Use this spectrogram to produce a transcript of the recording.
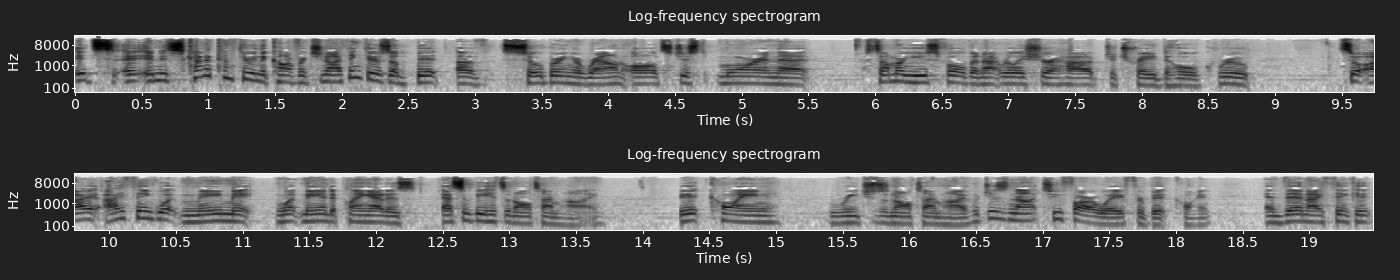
it's and it's kind of come through in the conference. You know, I think there's a bit of sobering around all. It's just more in that some are useful. They're not really sure how to trade the whole group. So I, I think what may, may what may end up playing out is S&P hits an all-time high, Bitcoin reaches an all-time high, which is not too far away for Bitcoin, and then I think it,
